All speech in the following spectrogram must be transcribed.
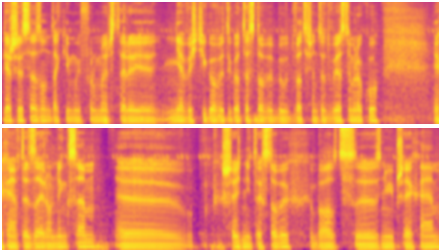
pierwszy sezon taki mój Formuły 4 nie wyścigowy, tylko testowy był w 2020 roku. Jechałem wtedy z Iron Lynxem. Sześć dni testowych chyba z nimi przejechałem.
